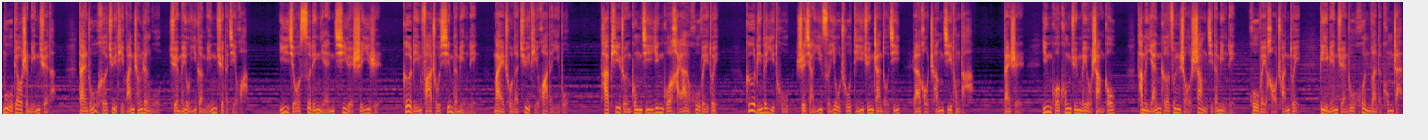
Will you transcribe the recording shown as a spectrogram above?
目标是明确的。但如何具体完成任务，却没有一个明确的计划。一九四零年七月十一日，戈林发出新的命令，迈出了具体化的一步。他批准攻击英国海岸护卫队。戈林的意图是想以此诱出敌军战斗机，然后乘机痛打。但是英国空军没有上钩，他们严格遵守上级的命令，护卫好船队，避免卷入混乱的空战。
